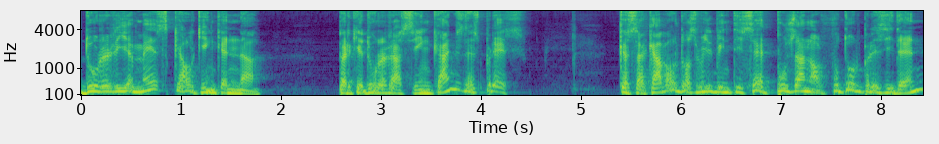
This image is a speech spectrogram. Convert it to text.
duraria més que el quinquennà, perquè durarà cinc anys després, que s'acaba el 2027 posant el futur president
